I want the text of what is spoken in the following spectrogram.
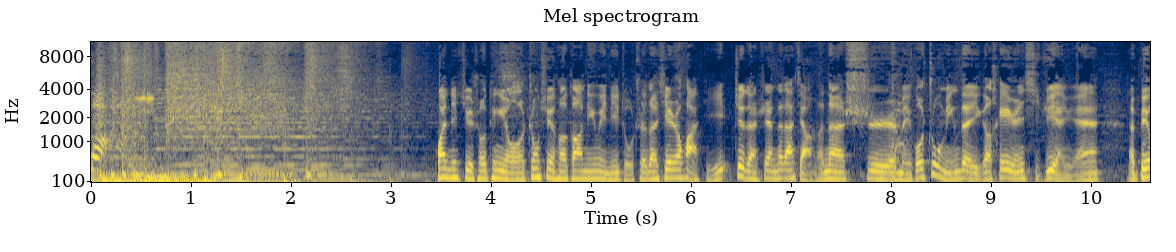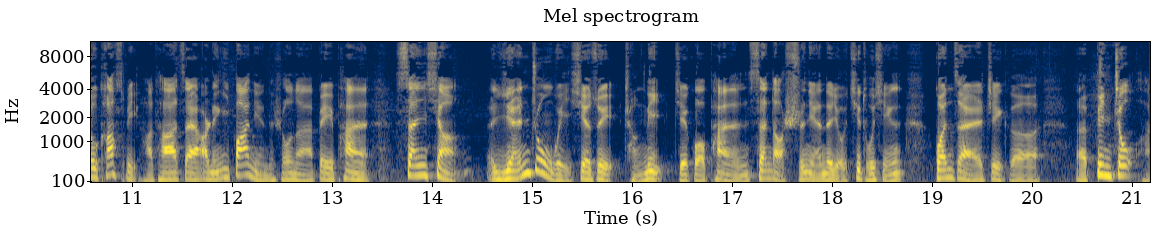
话欢迎继续收听由中讯和高宁为您主持的今日话题。这段时间跟大家讲的呢是美国著名的一个黑人喜剧演员呃 Bill Cosby 啊，他在二零一八年的时候呢被判三项严重猥亵罪成立，结果判三到十年的有期徒刑，关在这个呃宾州啊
